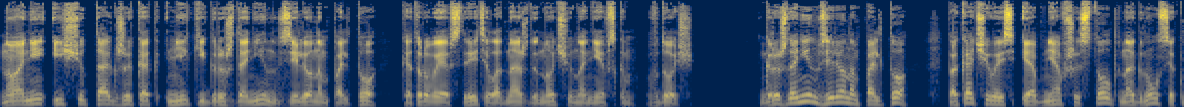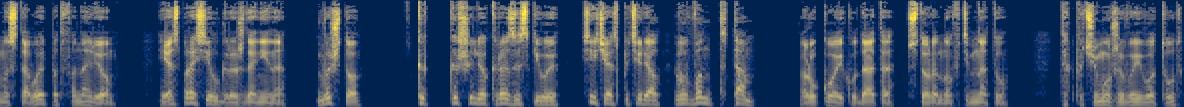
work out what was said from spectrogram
Но они ищут так же, как некий гражданин в зеленом пальто, которого я встретил однажды ночью на Невском, в дождь. Гражданин в зеленом пальто, покачиваясь и обнявший столб, нагнулся к мостовой под фонарем. Я спросил гражданина, «Вы что?» К «Кошелек разыскиваю. Сейчас потерял. Вон там». Рукой куда-то в сторону, в темноту. «Так почему же вы его тут,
